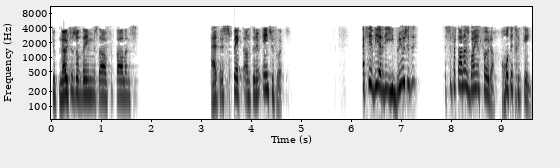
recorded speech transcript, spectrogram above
Took notice of them is daar vertalings. Het respek aan toe neem ensovoorts. Ek sê weer die Hebreëse se vertaling is baie eenvoudig. God het geken.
